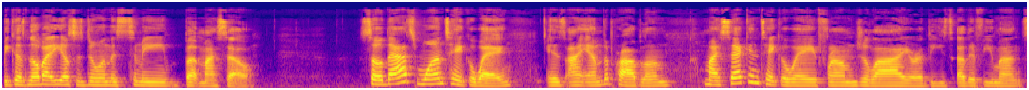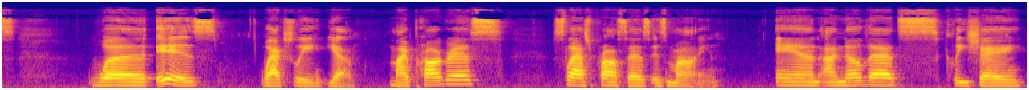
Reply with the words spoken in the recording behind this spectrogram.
because nobody else is doing this to me but myself. So that's one takeaway is I am the problem. My second takeaway from July or these other few months was is well actually, yeah, my progress slash process is mine. And I know that's cliche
